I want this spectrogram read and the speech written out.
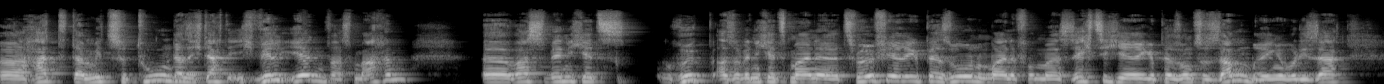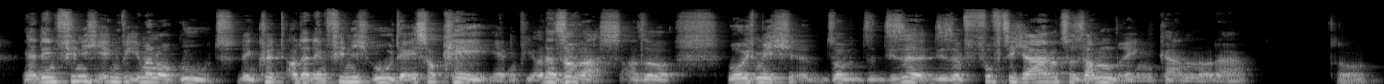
äh, hat damit zu tun, dass ich dachte, ich will irgendwas machen was, wenn ich jetzt rück, also wenn ich jetzt meine zwölfjährige Person und meine 60-jährige Person zusammenbringe, wo die sagt, ja, den finde ich irgendwie immer noch gut, den könnt, oder den finde ich gut, der ist okay irgendwie oder sowas. Also wo ich mich so diese diese 50 Jahre zusammenbringen kann oder so.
